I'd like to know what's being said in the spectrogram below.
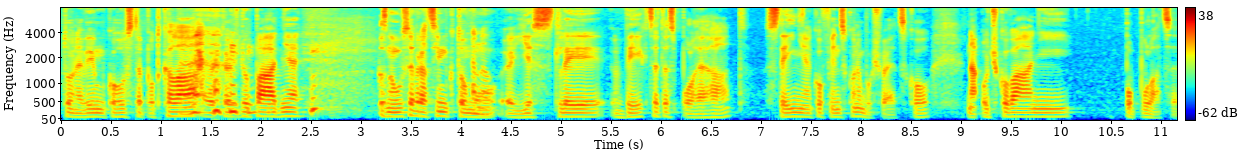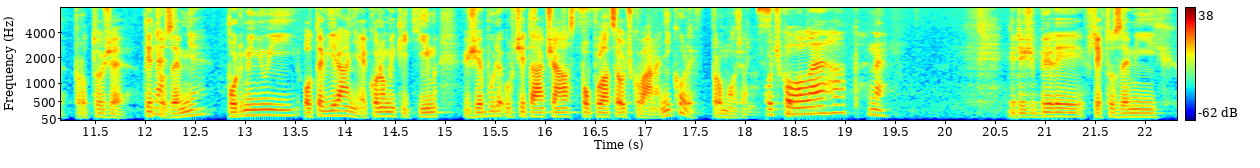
to nevím, koho jste potkala. Každopádně znovu se vracím k tomu, ano. jestli vy chcete spoléhat, stejně jako Finsko nebo Švédsko, na očkování populace, protože tyto ne. země podmiňují otevírání ekonomiky tím, že bude určitá část populace očkována, nikoliv promořena. Spoléhat ne. Když byly v těchto zemích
